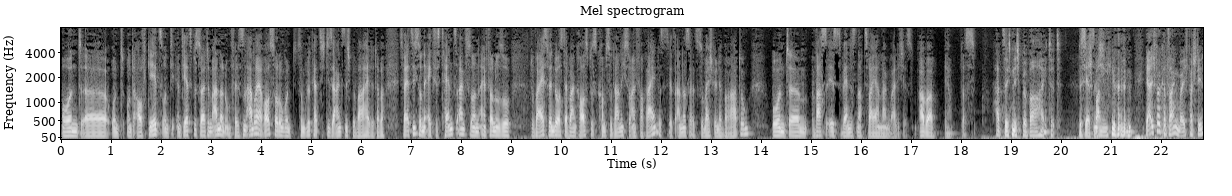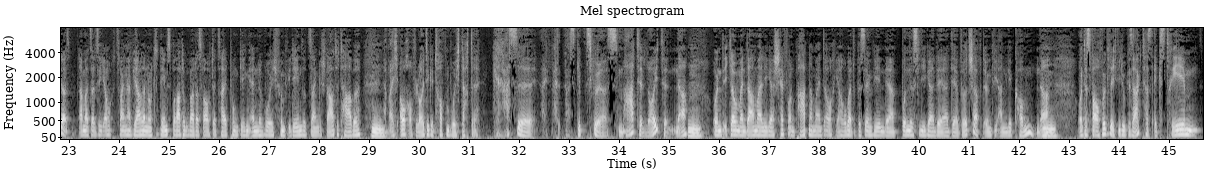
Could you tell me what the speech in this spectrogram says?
und äh, und und auf geht's und und jetzt bist du halt im anderen Umfeld. Das ist eine andere Herausforderung und zum Glück hat sich diese Angst nicht bewahrheitet. Aber es war jetzt nicht so eine Existenzangst, sondern einfach nur so, du weißt, wenn du aus der Bank raus bist, kommst du da nicht so einfach rein. Das ist jetzt anders als zum Beispiel in der Beratung. Und ähm, was ist, wenn es nach zwei Jahren langweilig ist? Aber ja, das hat sich nicht bewahrheitet bis jetzt spannend geblieben. ja, ich wollte gerade sagen, weil ich verstehe das. Damals, als ich auch zweieinhalb Jahre in Unternehmensberatung war, das war auch der Zeitpunkt gegen Ende, wo ich fünf Ideen sozusagen gestartet habe. Hm. Da war ich auch auf Leute getroffen, wo ich dachte, krasse, was, was gibt's für smarte Leute, ne? Mhm. Und ich glaube, mein damaliger Chef und Partner meinte auch, ja, Robert, du bist irgendwie in der Bundesliga der, der Wirtschaft irgendwie angekommen, ne? Mhm. Und das war auch wirklich, wie du gesagt hast, extrem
